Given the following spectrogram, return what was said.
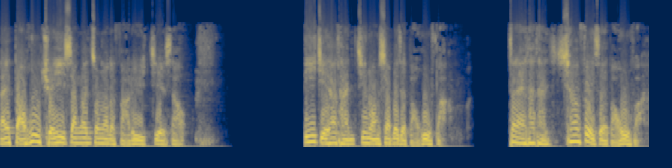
来保护权益相关重要的法律介绍。第一节他谈金融消费者保护法，再来他谈消费者保护法。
